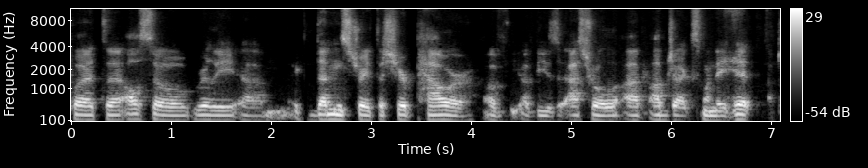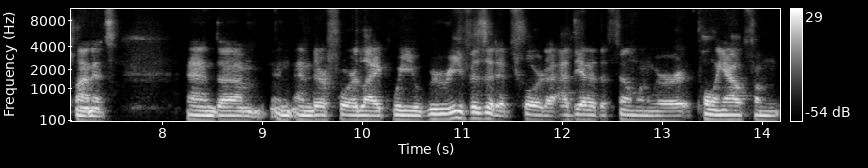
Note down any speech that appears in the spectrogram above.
but uh, also really um, demonstrate the sheer power of, of these astral objects when they hit a planet and um, and and therefore like we, we revisited Florida at the end of the film when we were pulling out from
